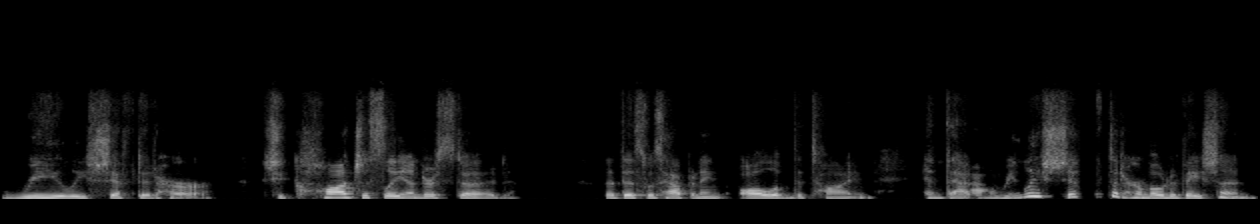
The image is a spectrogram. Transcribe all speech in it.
really shifted her. She consciously understood that this was happening all of the time. And that really shifted her motivation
